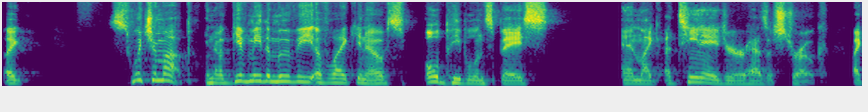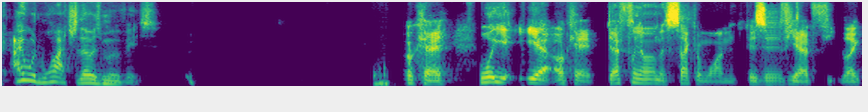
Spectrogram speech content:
Like switch them up. You know, give me the movie of like you know old people in space and like a teenager has a stroke. Like I would watch those movies. Okay. Well, yeah. Okay. Definitely on the second one because if you have like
